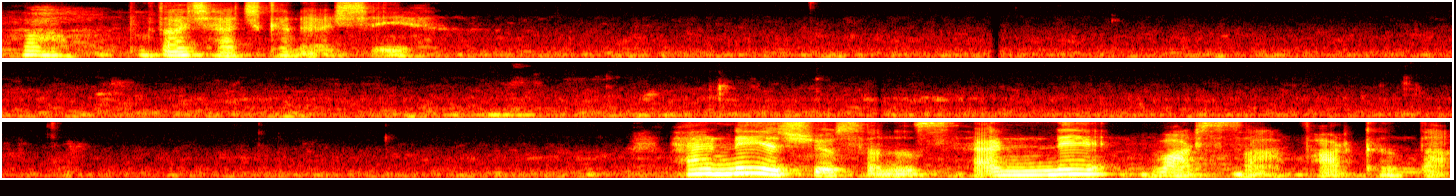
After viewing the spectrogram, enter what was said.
Wow, burada açığa çıkan her şeyi. Her ne yaşıyorsanız, her ne varsa farkında.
